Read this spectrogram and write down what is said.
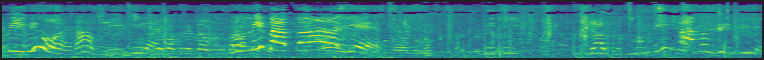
बेबी हुआ है ना बेबी मम्मी पापा ये बेबी। मम्मी पापा बेबी है।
